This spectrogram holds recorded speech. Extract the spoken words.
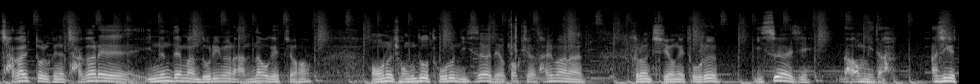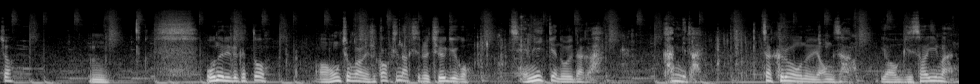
자갈돌 그냥 자갈에 있는 데만 노리면 안 나오겠죠. 어느 정도 돌은 있어야 돼요. 꺽지가 살만한 그런 지형의 돌은 있어야지 나옵니다 아시겠죠? 음. 오늘 이렇게 또 어, 홍천강에서 꺽지 낚시를 즐기고 재미있게 놀다가 갑니다 자 그러면 오늘 영상 여기서 이만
